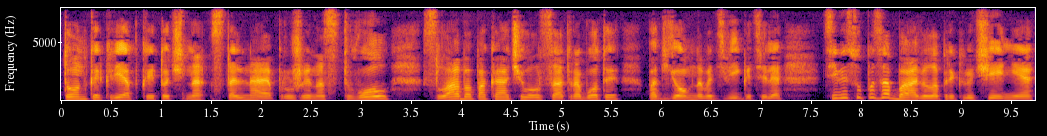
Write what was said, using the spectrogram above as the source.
Тонкой, крепкой, точно стальная пружина ствол слабо покачивался от работы подъемного двигателя. Тивису позабавило приключение.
